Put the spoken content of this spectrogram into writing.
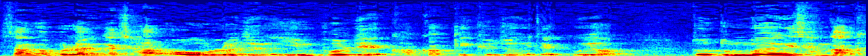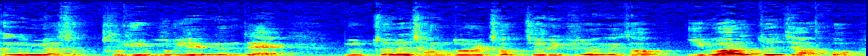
쌍꺼풀 라인과 잘 어우러지는 인폴드에 가깝게 교정이 됐고요. 또 눈 모양이 삼각형이면서 부리부리했는데 눈 뜨는 정도를 적절히 교정해서 이마로 뜨지 않고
